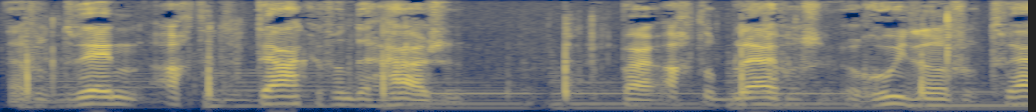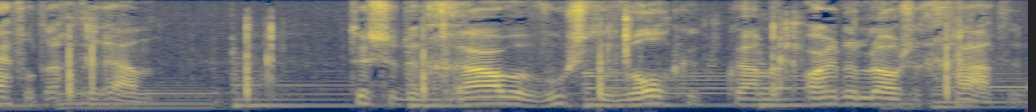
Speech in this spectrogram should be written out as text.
en verdween achter de daken van de huizen. Paar achterblijvers roeiden er vertwijfeld achteraan. Tussen de grauwe, woeste wolken kwamen ordeloze gaten.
